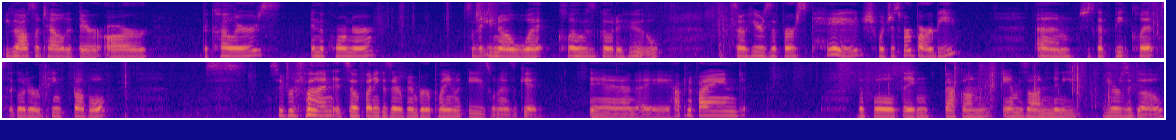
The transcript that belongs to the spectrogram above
you can also tell that there are the colors in the corner so that you know what clothes go to who. So here's the first page, which is for Barbie. Um, she's got the pink clips that go to her pink bubble. S super fun. It's so funny because I remember playing with these when I was a kid. And I happened to find the full thing back on Amazon many years ago.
